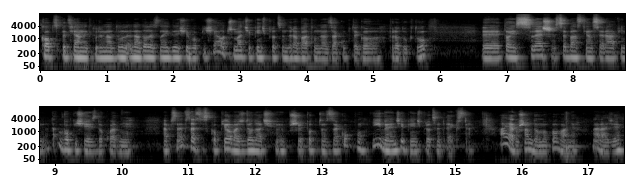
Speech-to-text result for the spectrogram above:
kod specjalny, który na dole, na dole znajduje się w opisie. Otrzymacie 5% rabatu na zakup tego produktu. To jest slash Sebastian Serafin. Tam w opisie jest dokładnie napisane. Wystarczy skopiować, dodać przy, podczas zakupu i będzie 5% ekstra. A ja ruszam do mopowania. Na razie.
